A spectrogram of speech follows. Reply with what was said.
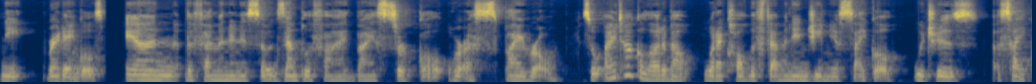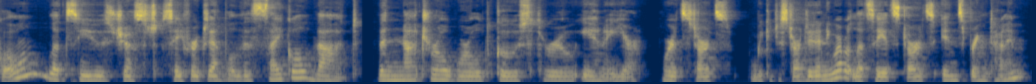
neat right angles. And the feminine is so exemplified by a circle or a spiral. So I talk a lot about what I call the feminine genius cycle, which is a cycle. Let's use just, say, for example, the cycle that the natural world goes through in a year, where it starts. We could just start it anywhere, but let's say it starts in springtime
